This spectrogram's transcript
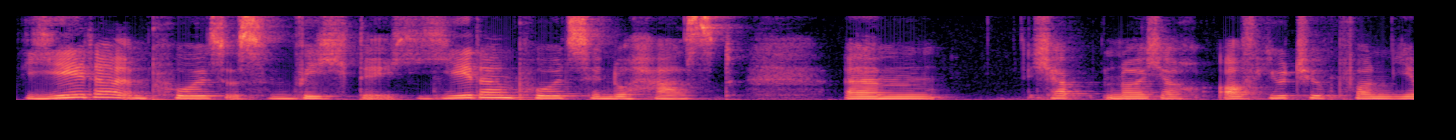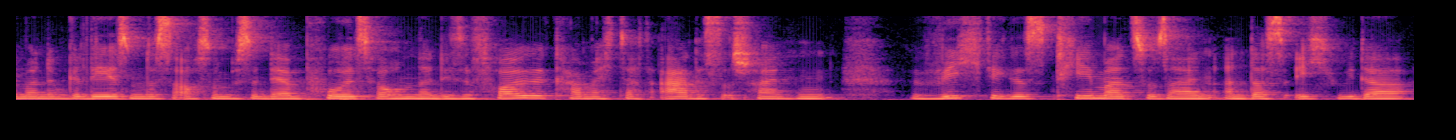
Jeder Impuls ist wichtig. Jeder Impuls, den du hast. Ähm, ich habe neulich auch auf YouTube von jemandem gelesen, das ist auch so ein bisschen der Impuls, warum dann diese Folge kam. Ich dachte, ah, das scheint ein wichtiges Thema zu sein, an das ich wieder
